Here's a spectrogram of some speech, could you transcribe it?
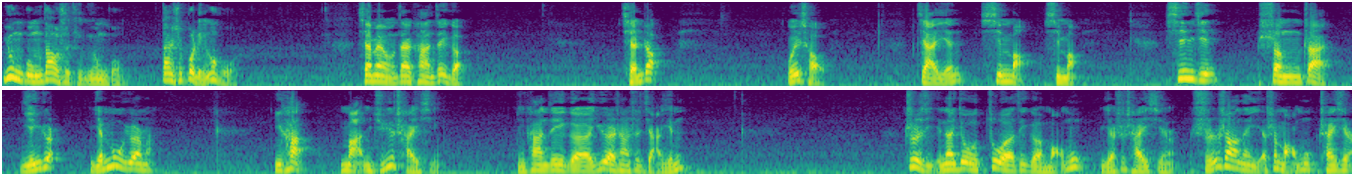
用功倒是挺用功，但是不灵活。下面我们再看这个。前兆，癸丑。甲寅、辛卯、辛卯、辛金生在寅月，寅木月吗？你看满局财星，你看这个月上是甲寅，自己呢又做这个卯木，也是财星，时上呢也是卯木财星。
